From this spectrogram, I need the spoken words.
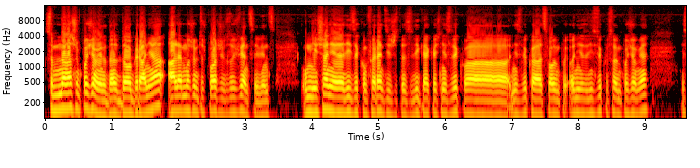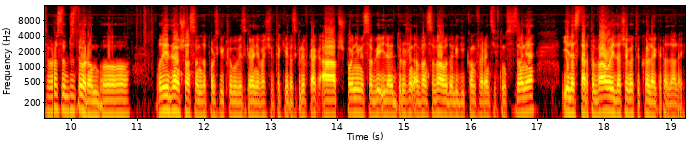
są na naszym poziomie do, do ale możemy też położyć coś więcej, więc umniejszanie lidze konferencji, że to jest liga jakaś niezwykła, niezwykła słabym, o nie- niezwykle słabym poziomie, jest po prostu bzdurą, bo, bo jedyną szansą dla polskich klubów jest granie właśnie w takich rozgrywkach, a przypomnijmy sobie, ile drużyn awansowało do ligi konferencji w tym sezonie, ile startowało i dlaczego tylko Lech gra dalej.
